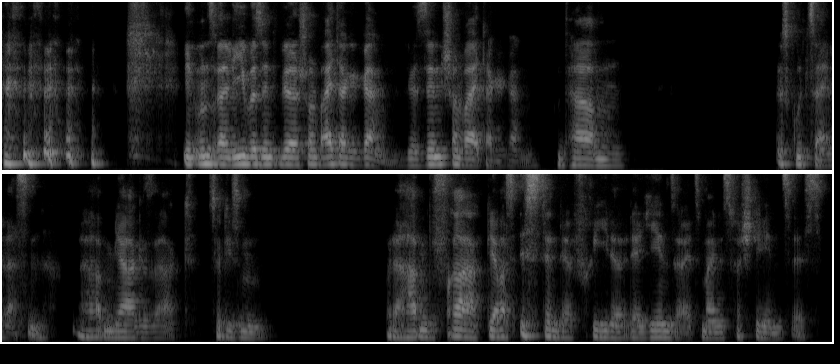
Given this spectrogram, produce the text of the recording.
in unserer Liebe sind wir schon weitergegangen. Wir sind schon weitergegangen und haben es gut sein lassen. Haben Ja gesagt zu diesem oder haben gefragt, ja, was ist denn der Friede, der jenseits meines Verstehens ist,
